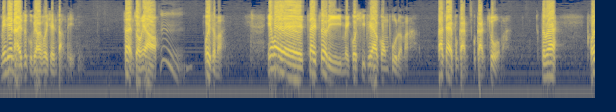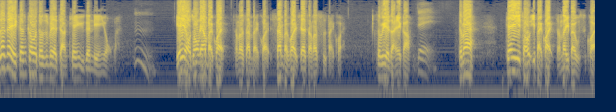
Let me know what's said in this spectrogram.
明天哪一只股票会先涨停？这很重要、哦。嗯，为什么？因为在这里美国 CPI 公布了嘛，大家也不敢不敢做嘛，对不对？我在这里跟各位投资朋友讲，天宇跟联勇嘛，嗯，联勇从两百块涨到三百块，三百块现在涨到四百块，是不是越涨越高？对，对不对？天宇从一百块涨到一百五十块，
